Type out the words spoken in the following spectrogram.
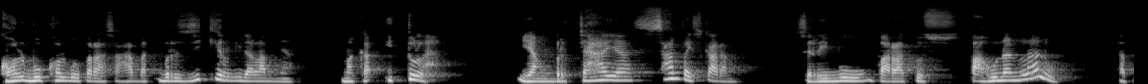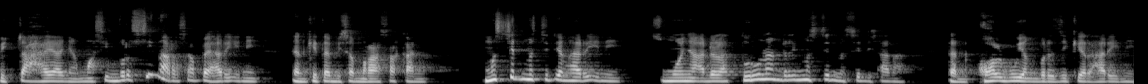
Kolbu-kolbu para sahabat berzikir di dalamnya. Maka itulah yang bercahaya sampai sekarang. 1400 tahunan lalu. Tapi cahayanya masih bersinar sampai hari ini. Dan kita bisa merasakan masjid-masjid yang hari ini semuanya adalah turunan dari masjid-masjid di sana. Dan kolbu yang berzikir hari ini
